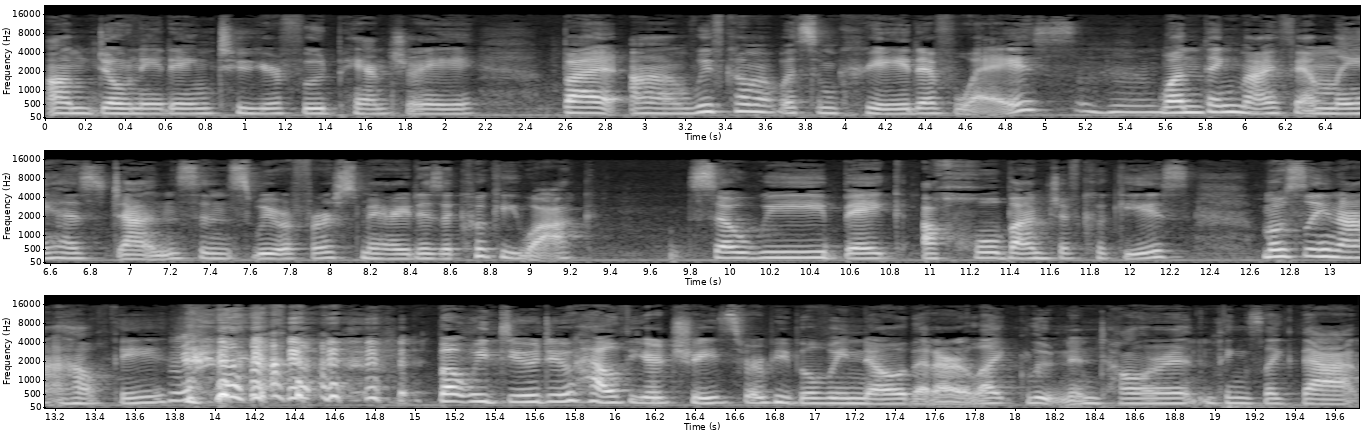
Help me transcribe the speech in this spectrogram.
um, donating to your food pantry. But um, we've come up with some creative ways. One thing my family has done since we were first married is a cookie walk. So we bake a whole bunch of cookies, mostly not healthy. but we do do healthier treats for people we know that are like gluten intolerant and things like that.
